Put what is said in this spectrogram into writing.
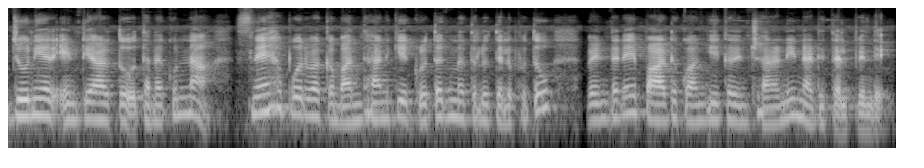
జూనియర్ ఎన్టీఆర్తో తనకున్న స్నేహపూర్వక బంధానికి కృతజ్ఞతలు తెలుపుతూ వెంటనే పాటకు అంగీకరించారని నటి తెలిపింది.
